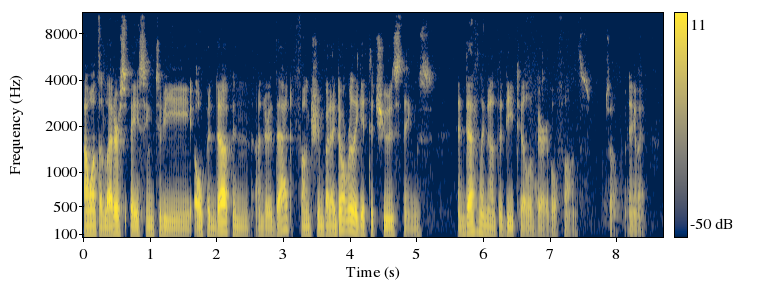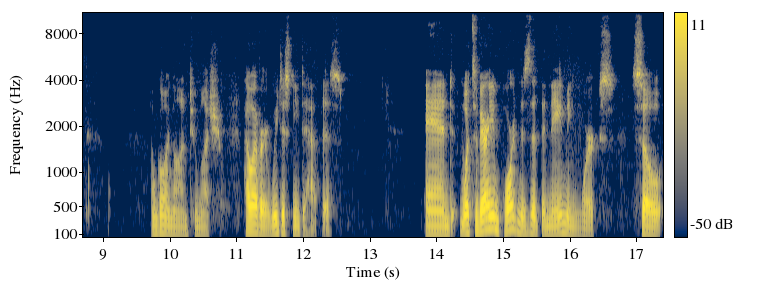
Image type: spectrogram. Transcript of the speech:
I want the letter spacing to be opened up in, under that function, but I don't really get to choose things, and definitely not the detail of variable fonts. So anyway. I'm going on too much. However, we just need to have this. And what's very important is that the naming works. So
